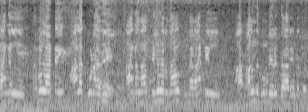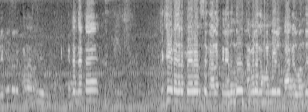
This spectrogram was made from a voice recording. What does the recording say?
நாங்கள் தமிழ்நாட்டை ஆளக்கூடாது. நாங்கள் தான் தெலுங்கர் தான் இந்த நாட்டில் ஆழ்ந்து கொண்டு இருக்கிறார் என்று சொல்லிக் கொண்டிருக்கிறார். கிட்டத்தட்ட விஜயநகர பேரரசு காலத்தில் இருந்து தமிழக மண்ணில் நாங்கள் வந்து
